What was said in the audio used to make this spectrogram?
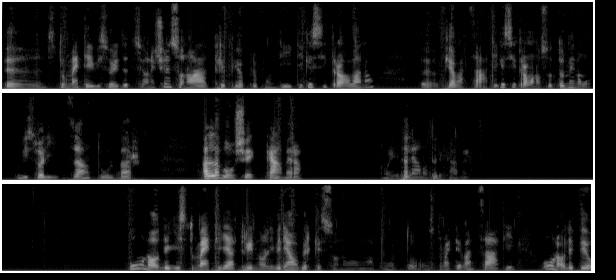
eh, strumenti di visualizzazione ce ne sono altri più approfonditi che si trovano, eh, più avanzati, che si trovano sotto il menu Visualizza, Toolbar, alla voce Camera, o in italiano telecamera. Uno degli strumenti, gli altri non li vediamo perché sono appunto strumenti avanzati, uno dei più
